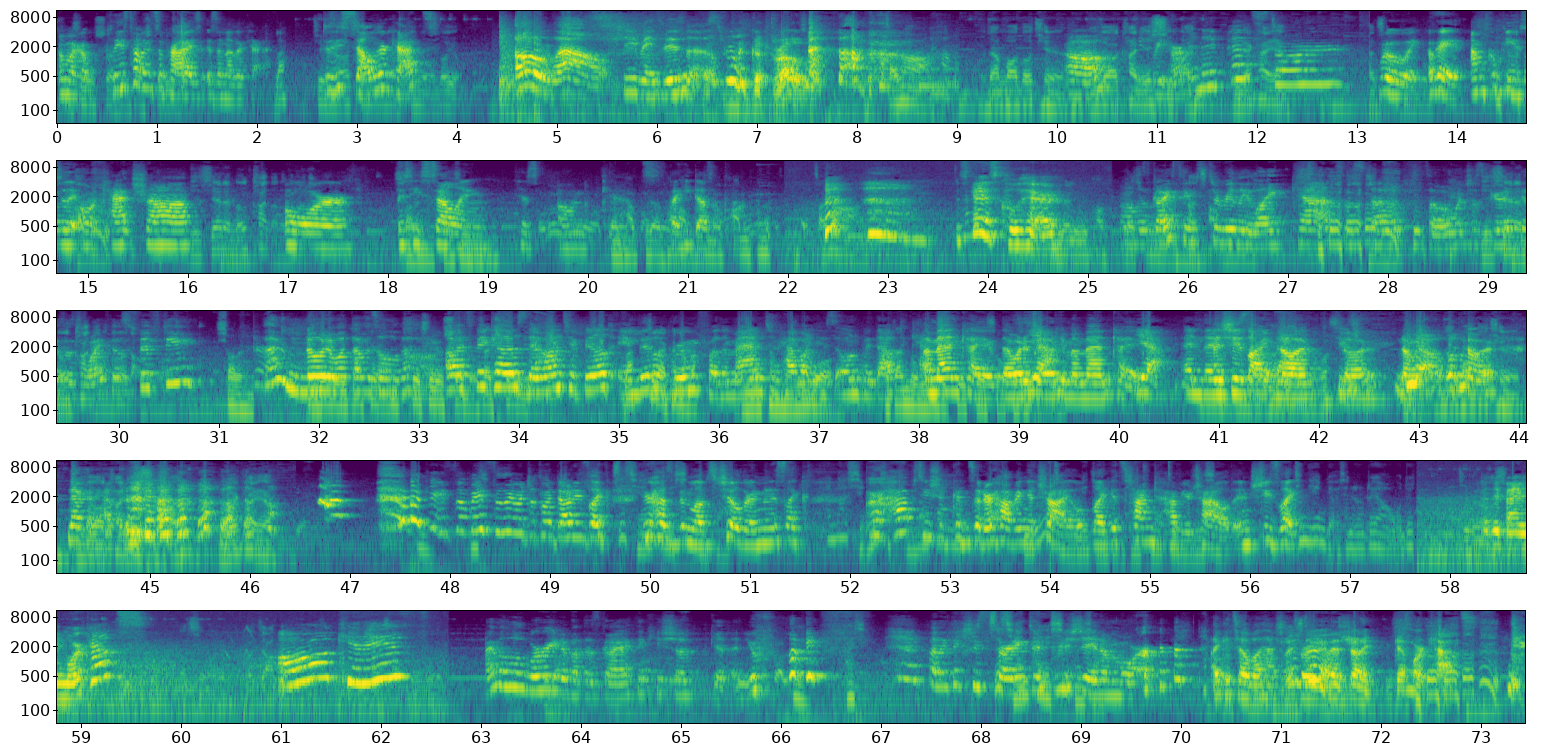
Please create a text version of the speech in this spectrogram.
Oh my god. Please tell me the Surprise is another cat. Does he sell her cats? Oh wow. She means business. That's really good throw. oh, we are in a pet store. Wait, wait, wait. Okay, I'm confused. Do they own a cat shop? Or is he selling? his own kids that he doesn't want. This guy has cool hair. Well, this guy seems to really like cats and stuff, so which is good because his wife is 50. I have no idea what that was all about. Oh, it's because they want to build a little room for the man to have on his own without the cat. A man cave. They want to build him a man cave. Yeah, and then and she's like, no, no, no, no, no, not gonna happen. okay, so basically what just went down. He's like, your husband loves children. And it's like, perhaps you should consider having a child. Like, it's time to have your child. And she's like, are they buying more cats? Oh, kitties. I'm a little worried about this guy. I think he should get a new wife. but I think she's starting to appreciate him more. I can tell by how she's trying to get more cats.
